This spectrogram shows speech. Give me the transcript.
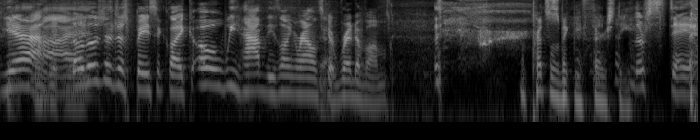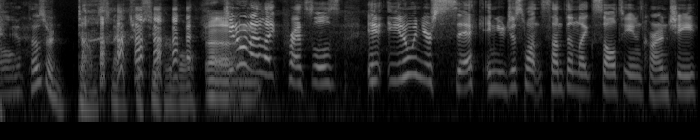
Yeah. No, those are just basic, like, oh, we have these lying around. Let's get rid of them. Pretzels make me thirsty. they're stale. Those are dumb snacks for Super Bowl. Do you know what I like pretzels? It, you know when you're sick and you just want something like salty and crunchy.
